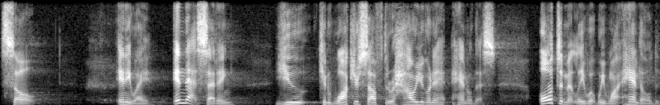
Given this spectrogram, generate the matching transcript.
So, anyway, in that setting, you can walk yourself through how you're going to handle this. Ultimately, what we want handled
